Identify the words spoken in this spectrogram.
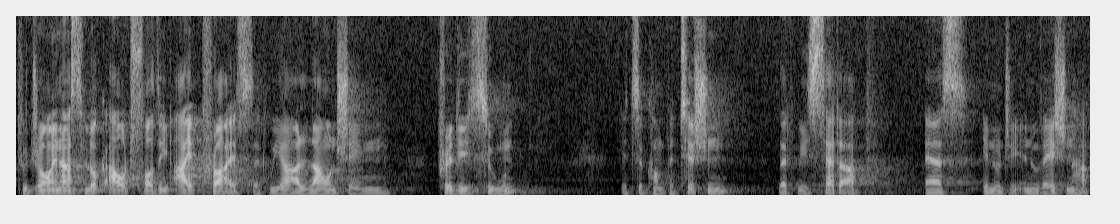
to join us, look out for the iPrize that we are launching pretty soon. It's a competition that we set up as Innogy Innovation Hub.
